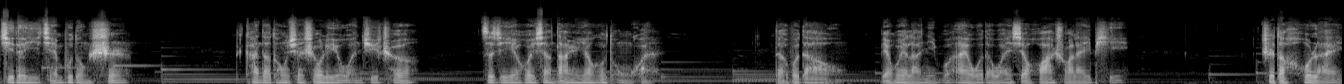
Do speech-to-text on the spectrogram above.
记得以前不懂事，看到同学手里有玩具车，自己也会向大人要个同款，得不到便会拿你不爱我的玩笑话耍赖皮。直到后来，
